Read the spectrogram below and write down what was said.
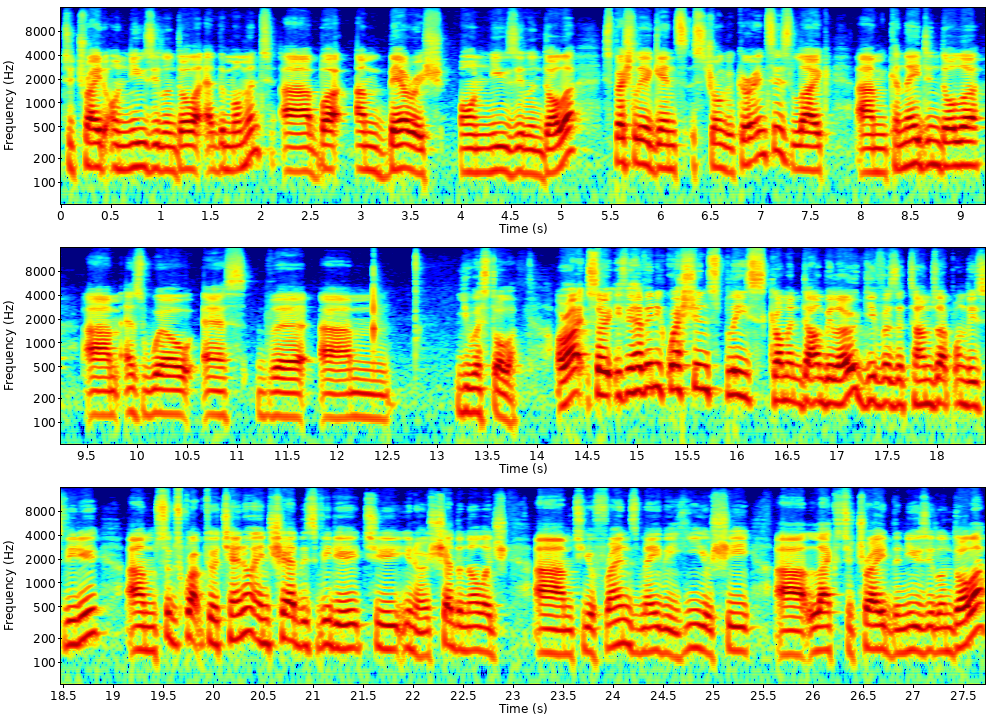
to trade on New Zealand dollar at the moment, uh, but I'm bearish on New Zealand dollar, especially against stronger currencies like um, Canadian dollar um, as well as the US um, dollar. All right, so if you have any questions, please comment down below. Give us a thumbs up on this video. Um, subscribe to our channel and share this video to, you know, share the knowledge um, to your friends. Maybe he or she uh, likes to trade the New Zealand dollar.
